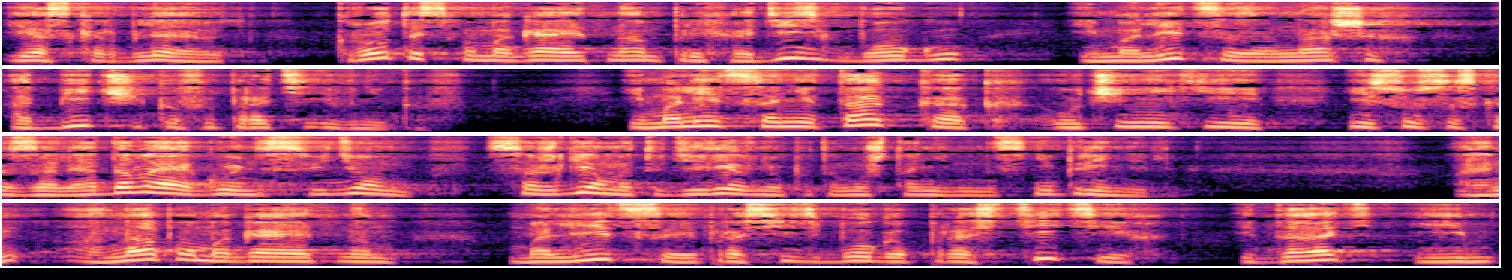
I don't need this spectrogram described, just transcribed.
и оскорбляют, кротость помогает нам приходить к Богу и молиться за наших обидчиков и противников. И молиться не так, как ученики Иисуса сказали, а давай огонь сведем, сожгем эту деревню, потому что они нас не приняли. Она помогает нам молиться и просить Бога простить их и дать им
